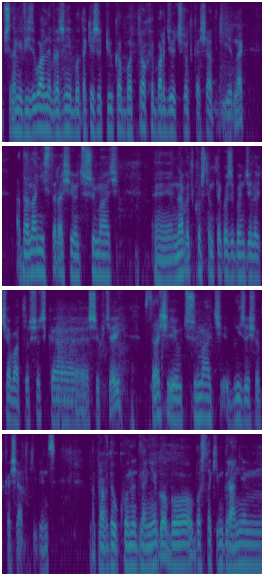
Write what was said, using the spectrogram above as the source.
przynajmniej wizualne wrażenie było takie, że piłka była trochę bardziej od środka siatki jednak, a Danani stara się ją trzymać nawet kosztem tego, że będzie leciała troszeczkę szybciej, stara się ją trzymać bliżej środka siatki, więc naprawdę ukłony dla niego, bo, bo z takim graniem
